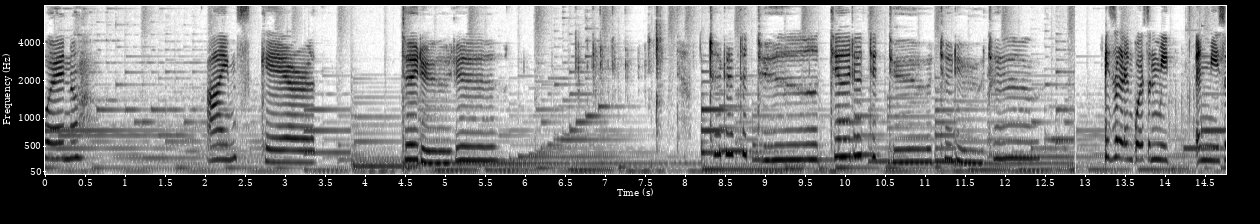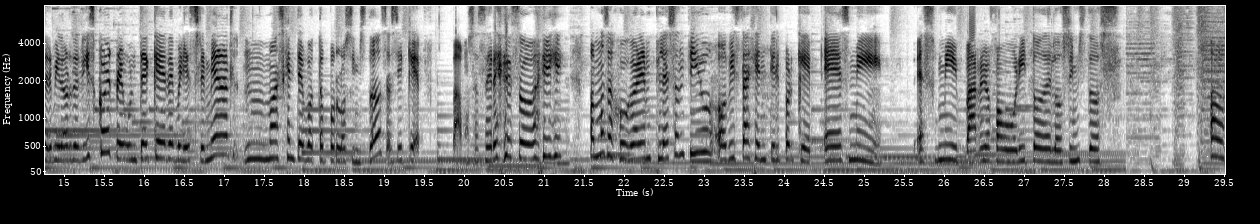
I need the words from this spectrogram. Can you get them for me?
bueno. I'm scared. Tururú, tururú. Hice la encuesta en mi, en mi servidor de Discord, pregunté qué debería streamear, más gente votó por los Sims 2, así que vamos a hacer eso. vamos a jugar en Pleasant View o Vista Gentil porque es mi, es mi barrio favorito de los Sims 2. Oh,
